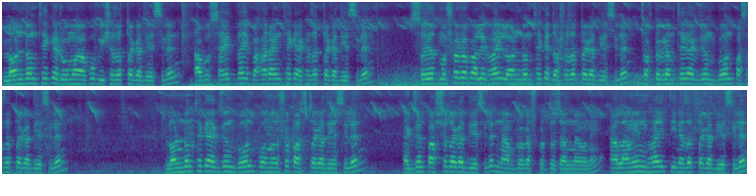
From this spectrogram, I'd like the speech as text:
লন্ডন থেকে রুমা আপু বিশ হাজার টাকা দিয়েছিলেন, আবু সাইদ ভাই বাহারাইন থেকে এক হাজার টাকা দিয়েছিলেন, সৈয়দ মোশাররফ আলী ভাই লন্ডন থেকে দশ হাজার টাকা দিয়েছিলেন, চট্টগ্রাম থেকে একজন বোন পাঁচ হাজার টাকা দিয়েছিলেন, লন্ডন থেকে একজন বোন পনেরোশো পাঁচ টাকা দিয়েছিলেন, একজন পাঁচশো টাকা দিয়েছিলেন, নাম প্রকাশ করতে চান না উনি। আল আমিন ভাই তিন হাজার টাকা দিয়েছিলেন,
